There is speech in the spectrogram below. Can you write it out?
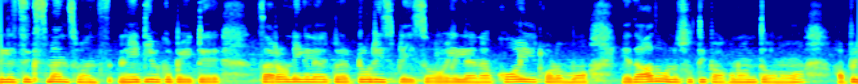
இல்லை சிக்ஸ் மந்த்ஸ் ஒன்ஸ் நேட்டிவ்க்கு போயிட்டு சரௌண்டிங்கில் இருக்கிற டூரிஸ்ட் பிளேஸோ இல்லைன்னா கோயில் குளமோ ஏதாவது ஒன்று சுற்றி பார்க்கணுன்னு தோணும். அப்படி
